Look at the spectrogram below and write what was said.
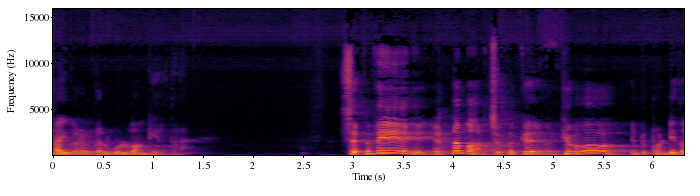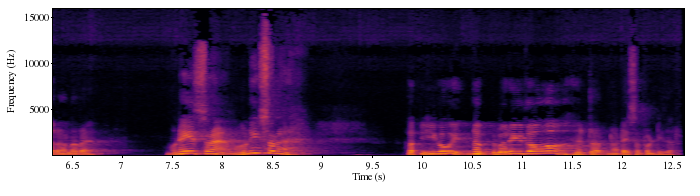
கைவிரல்கள் உள்வாங்கியிருந்தன. செல்வி என்னம்மா உனக்கு? ஐயோ! என்று பண்டிதர் அலற முனீஸ்வரன் முனீஸ்வரன்! ஐயோ என்ன விபரீதோ என்றார் நடேச பண்டிதர்.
